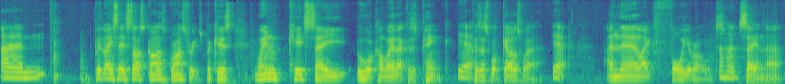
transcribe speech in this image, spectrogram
Um, But like you say, it starts grass, grassroots because when kids say, "Oh, I can't wear that because it's pink," Yeah. because that's what girls wear, yeah, and they're like four year olds Uh-huh. saying that,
